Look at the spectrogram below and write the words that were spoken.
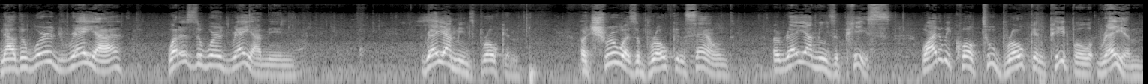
Now the word reya, what does the word reya mean? Reya means broken. A true is a broken sound. A reya means a piece. Why do we call two broken people reyim?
